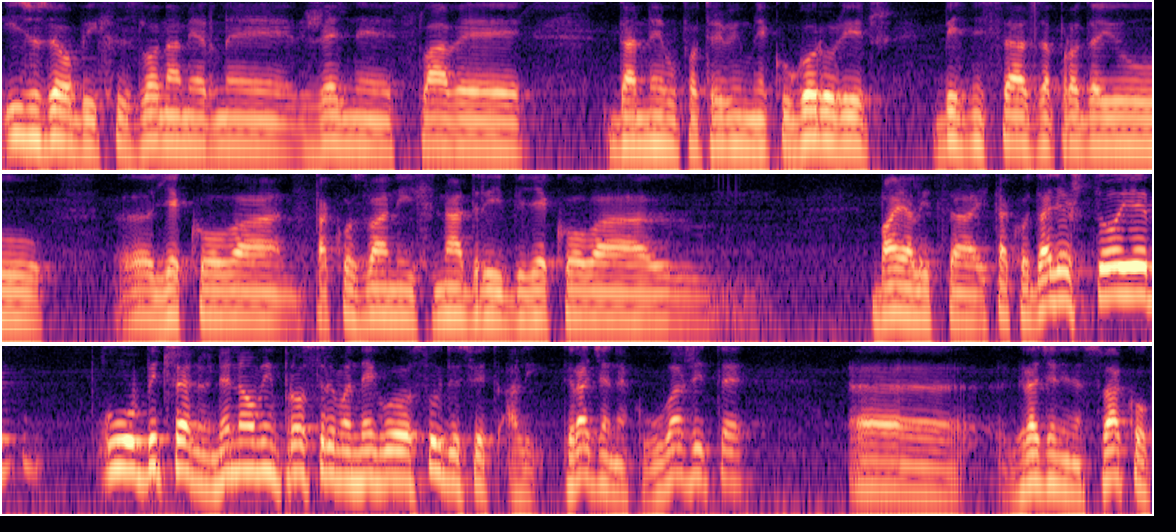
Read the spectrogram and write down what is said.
izuzeo bih zlonamjerne, željne, slave, da ne upotrebim neku goru riječ, biznisa za prodaju e, ljekova, takozvanih nadrib ljekova, bajalica i tako dalje, što je uobičajeno, ne na ovim prostorima, nego svugdje u svijetu. Ali građane ako uvažite, e, građani na svakog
